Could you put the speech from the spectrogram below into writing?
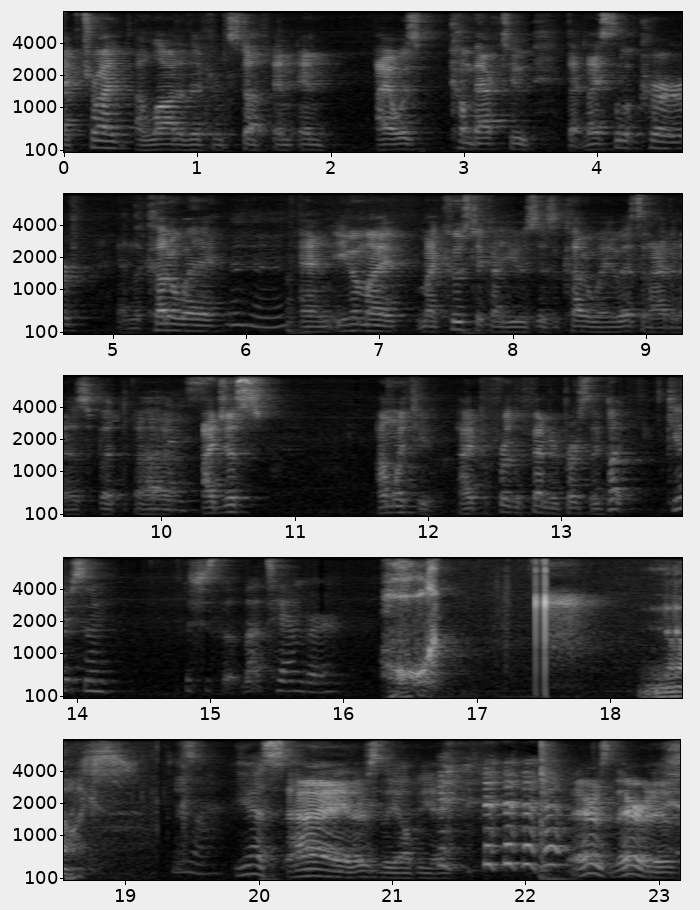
I've tried a lot of different stuff, and, and I always come back to that nice little curve and the cutaway. Mm-hmm. And even my, my acoustic I use is a cutaway. It's an Ibanez, but uh, Oh, nice. I just, I'm with you. I prefer the Fender personally, but Gibson, It's just that, that timbre. Nice. Yes. Hey, there's the LVA. there's there it is,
